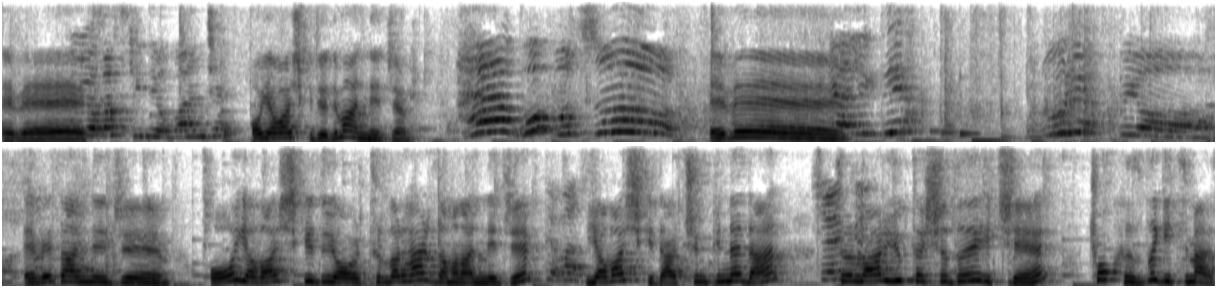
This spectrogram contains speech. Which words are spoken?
Evet. Yavaş gidiyor bence. O yavaş gidiyor değil mi anneciğim? Evet. Geldi. Dur yapıyor. Evet anneciğim. O yavaş gidiyor. Tırlar her zaman anneciğim yavaş gider. Çünkü neden? Çünkü- Tırlar yük taşıdığı için çok hızlı gitmez.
